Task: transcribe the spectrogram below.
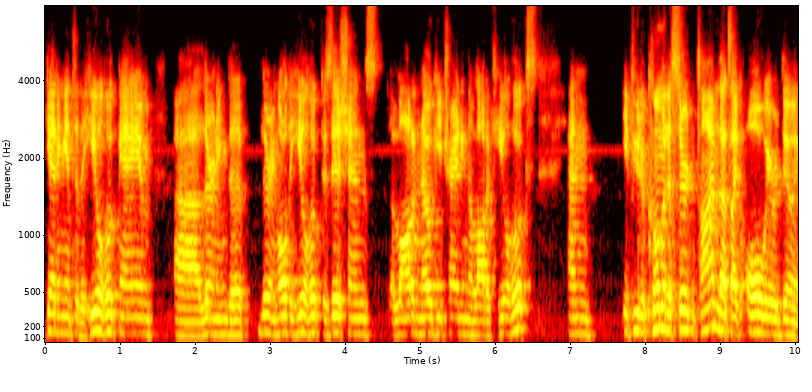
getting into the heel hook game, uh, learning the learning all the heel hook positions, a lot of nogi training, a lot of heel hooks, and if you'd have come at a certain time, that's like all we were doing,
